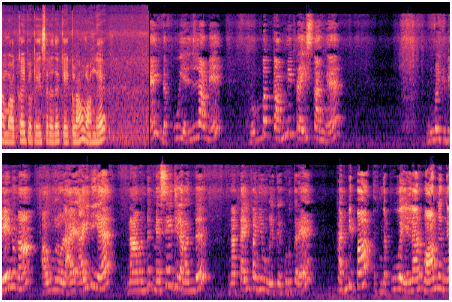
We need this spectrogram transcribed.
நம்ம அக்கா இப்போ பேசுகிறத கேட்கலாம். வாங்க. இந்த பூ எல்லாமே ரொம்ப கம்மி ப்ரைஸ் தாங்க. உங்களுக்கு வேணும்னா அவங்களோட ஐடிய நான் வந்து மெசேஜில் வந்து நான் டைப் பண்ணி உங்களுக்கு கொடுக்குறேன். கண்டிப்பாக இந்த பூவை எல்லாரும் வாங்குங்க.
